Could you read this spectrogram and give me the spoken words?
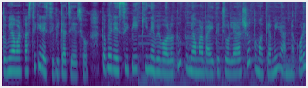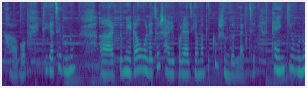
তুমি আমার কাছ থেকে রেসিপিটা চেয়েছো। তবে রেসিপি কি নেবে বলো তো? তুমি আমার বাড়িতে চলে আসো, তোমাকে আমি রান্না করে খাওয়াবো। ঠিক আছে বুনু? আর তুমি এটাও বলেছ, শাড়ি পরে আজকে আমাকে খুব সুন্দর লাগছে। থ্যাংক ইউ বুনু,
